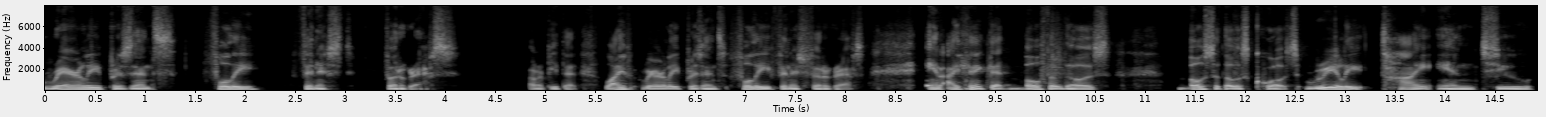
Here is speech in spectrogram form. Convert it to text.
rarely presents fully finished photographs. I'll repeat that. Life rarely presents fully finished photographs. And I think that both of those, both of those quotes really tie into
